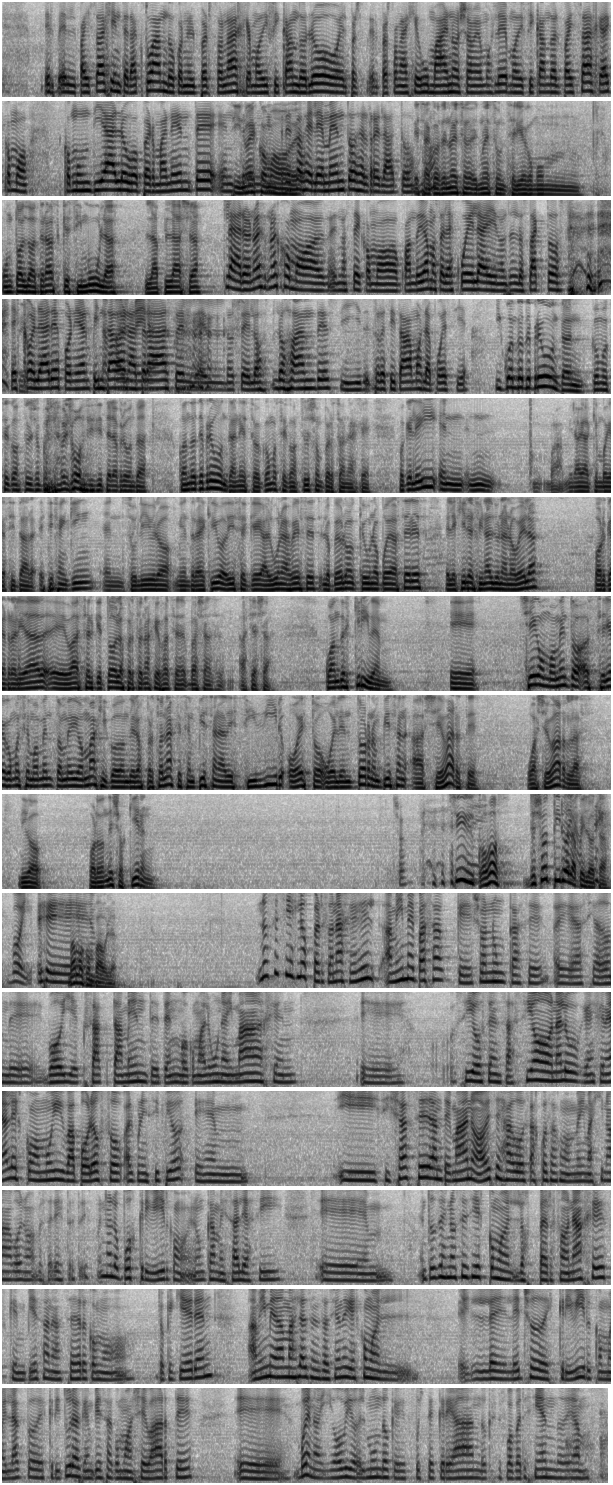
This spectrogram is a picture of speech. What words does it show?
el, paisaje interactuando con el personaje, modificándolo, el, personaje humano, llamémosle, modificando el paisaje. Hay como como un diálogo permanente entre, esos elementos del relato. Esa cosa no es, no es un, sería como un, un toldo atrás que simula la playa Claro, no es, no es como, no sé, como cuando íbamos a la escuela y en los actos escolares ponían, pintaban atrás no sé, los, los Andes y recitábamos la poesía. Y cuando te preguntan cómo se construye un personaje, vos hiciste la pregunta, Cuando te preguntan eso, ¿cómo se construye un personaje? Porque leí en, en bueno, mira a quién voy a citar, Stephen King en su libro Mientras escribo dice que algunas veces lo peor que uno puede hacer es elegir el final de una novela porque en realidad eh, va a hacer que todos los personajes vayan hacia allá. Cuando escriben, eh, llega un momento, sería como ese momento medio mágico donde los personajes empiezan a decidir o esto o el entorno empiezan a llevarte o a llevarlas, digo, por donde ellos quieren. ¿Yo? Sí, con vos. Yo tiro la pelota. Voy. Vamos con Paula. No sé si es los personajes. a mí me pasa que yo nunca sé eh, hacia dónde voy exactamente. Tengo como alguna imagen, eh, o sensación, algo que en general es como muy vaporoso al principio. Em, y si ya sé de antemano, a veces hago esas cosas como me imagino, ah, bueno, va a pasar esto, esto, después no lo puedo escribir, como nunca me sale así. Em, entonces no sé si es como los personajes que empiezan a hacer como lo que quieren. A mí me da más la sensación de que es como el, el, hecho de escribir, como el acto de escritura que empieza como a llevarte. Eh, bueno, y obvio el mundo que fuiste creando, que se fue apareciendo, digamos.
